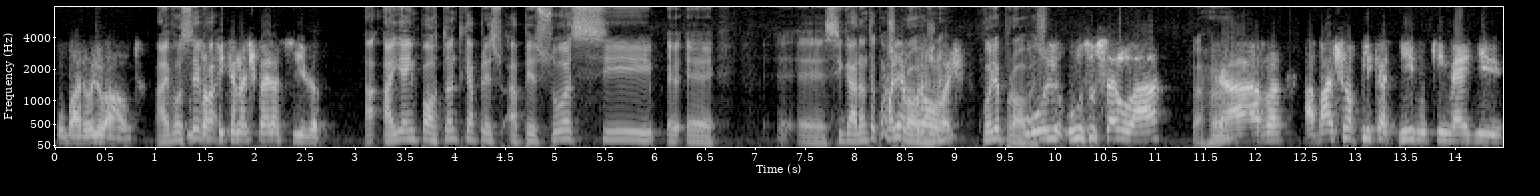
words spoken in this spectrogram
O barulho alto. Aí você só vai. fica na espera cível. Aí é importante que a, pessoa se. é, é, é, é, se garanta com as Colha provas. né? provas. Colha provas. Usa o celular, Aham. grava, abaixa um aplicativo que mede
